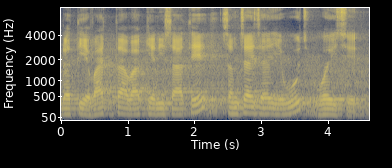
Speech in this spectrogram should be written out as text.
પ્રત્યે વાંચતા વાક્યની સાથે સમજાઈ જાય એવું જ હોય છે.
